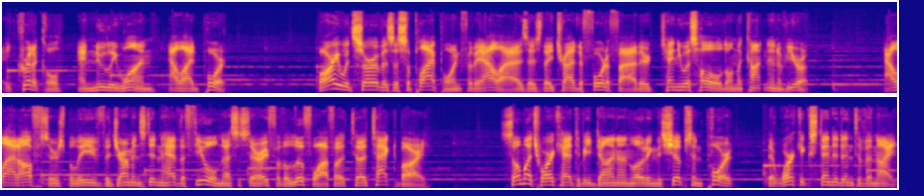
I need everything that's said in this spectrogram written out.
a critical and newly won Allied port. Bari would serve as a supply point for the Allies as they tried to fortify their tenuous hold on the continent of Europe. Allied officers believed the Germans didn't have the fuel necessary for the Luftwaffe to attack Bari. So much work had to be done unloading the ships in port that work extended into the night.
